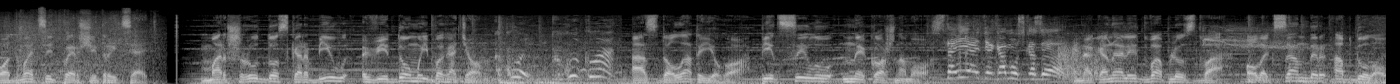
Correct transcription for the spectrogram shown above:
о 21.30. Маршрут до скарбів відомий багатьом, Какой? Какой клад? а здолати його під силу не кожному. Стоять, я кому сказав! На каналі 2 плюс 2 Олександр Абдулов,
